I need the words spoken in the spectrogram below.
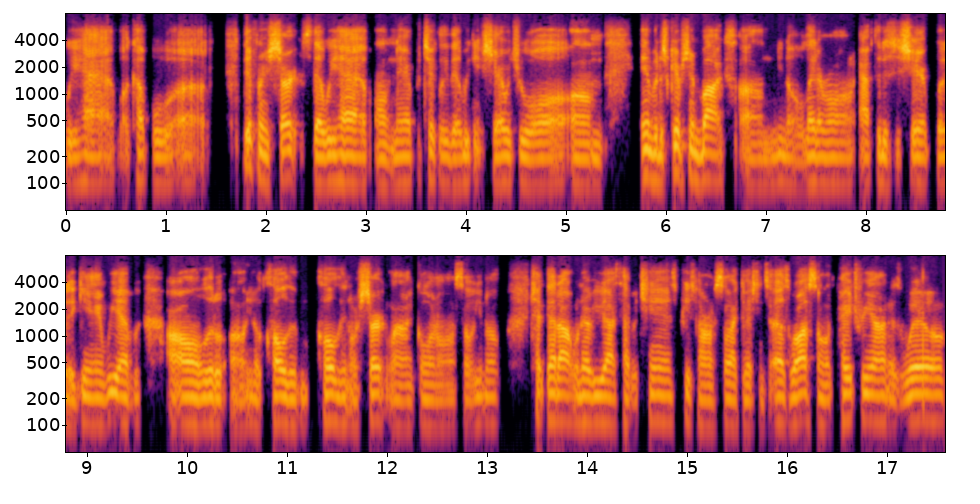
we have a couple uh, different shirts that we have on there, particularly that we can share with you all um, in the description box. Um, you know, later on after this is shared. But again, we have our own little uh, you know clothing clothing or shirt line going on. So you know, check that out whenever you guys have a chance. Peace, power, and soul activation to us. We're also on Patreon as well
